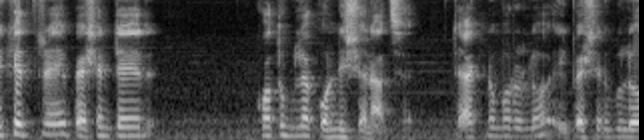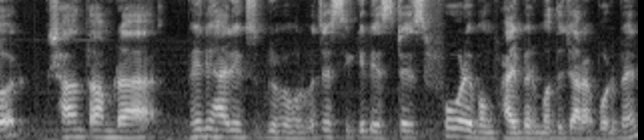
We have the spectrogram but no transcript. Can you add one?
এক্ষেত্রে পেশেন্টের কতগুলো কন্ডিশন আছে? তো এক নম্বর হলো, এই পেশেন্টগুলোর সাধারণত আমরা ভেরি হাই রিক্স গ্রুপে বলব যে সিকিডি স্টেজ ফোর এবং ফাইভের মধ্যে যারা পড়বেন।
